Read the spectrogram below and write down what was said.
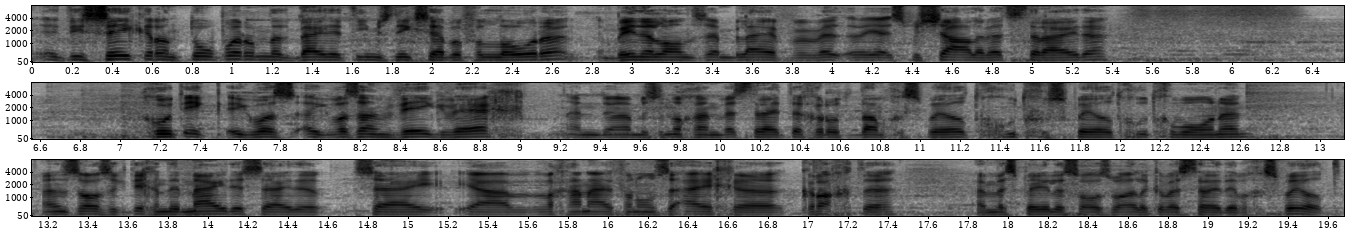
het is zeker een topper, omdat beide teams niks hebben verloren. Binnenlands en blijven speciale wedstrijden. Goed, ik, ik, was, ik was een week weg en toen hebben ze nog een wedstrijd tegen Rotterdam gespeeld. Goed gespeeld, goed gewonnen. En zoals ik tegen de meiden zei, zei ja, we gaan uit van onze eigen krachten. En we spelen zoals we elke wedstrijd hebben gespeeld.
